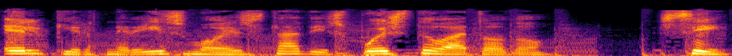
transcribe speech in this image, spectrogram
El kirchnerismo está dispuesto a todo. Sí,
